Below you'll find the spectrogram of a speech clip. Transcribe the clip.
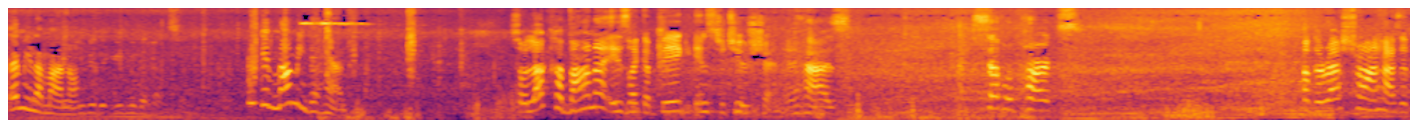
Dami la mano. Give me the, give me the hands. give mommy the hand. So La Cabana is like a big institution. It has several parts of the restaurant. It has a,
